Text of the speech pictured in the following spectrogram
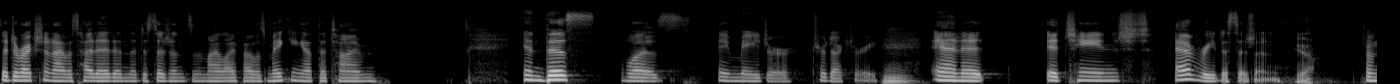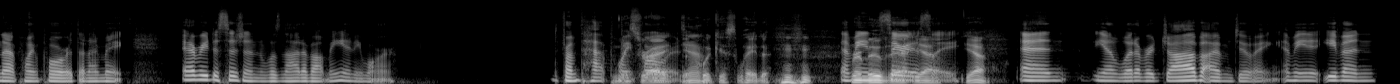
the direction I was headed and the decisions in my life I was making at the time. And this was a major trajectory. Mm. And it it changed every decision. Yeah. From that point forward that I make. Every decision was not about me anymore from that point That's forward. Right. Yeah. The quickest way to I mean, remove seriously. that. Yeah. yeah. And you know, whatever job I'm doing. I mean, even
